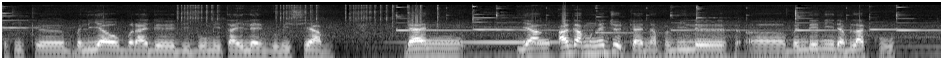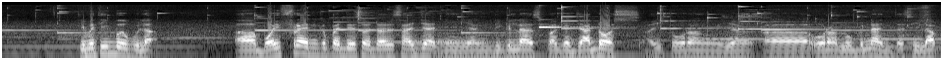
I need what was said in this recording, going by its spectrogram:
ketika beliau berada di bumi Thailand, bumi Siam. Dan yang agak mengejutkan apabila uh, benda ni dah berlaku tiba-tiba pula uh, boyfriend kepada saudara Sajat ni yang digelar sebagai Jados. Uh, itu orang yang uh, orang Lubnan tak silap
